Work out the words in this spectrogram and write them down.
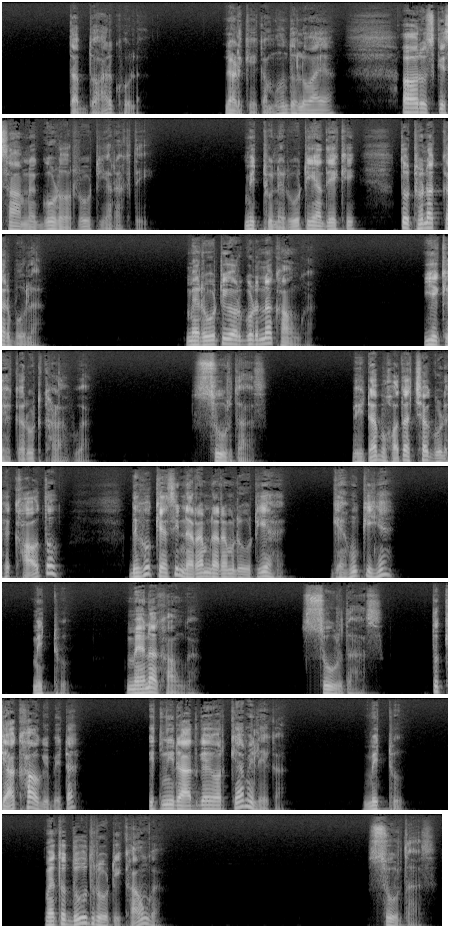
तब द्वार खोला। लड़के का मुँह धुलवाया और उसके सामने गुड़ और रोटियाँ रख दी। मिट्ठू ने रोटियाँ देखी तो ठुनक कर बोला मैं रोटी और गुड़ न खाऊँगा। ये कहकर उठ खड़ा हुआ। सूरदास, बेटा बहुत अच्छा गुड़ है, खाओ तो। देखो कैसी नरम नरम रोटियाँ हैं, गेहूँ की हैं। मिट्ठू, मैं ना खाऊँगा। सूरदास तो क्या खाओगे बेटा? इतनी रात गए और क्या मिलेगा? मिट्ठू, मैं तो दूध रोटी खाऊँगा। सूरदास,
